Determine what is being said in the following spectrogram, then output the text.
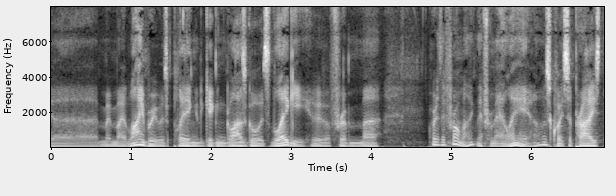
uh, in my library was playing at a gig in Glasgow. It's Leggy, who are from uh, where are they from? I think they're from LA, and I was quite surprised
